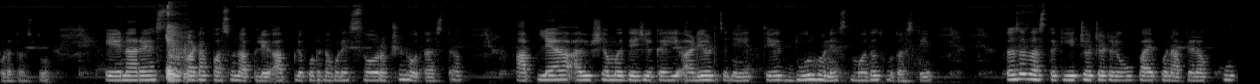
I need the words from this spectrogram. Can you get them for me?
पडत असतो. येणाऱ्या संकटापासून आपले आपले कुठे ना कुठे संरक्षण होत असतं. आपल्या आयुष्यामध्ये जे काही अडीअडचणी आहेत ते दूर होण्यास मदत होत असते. तसंच असतं की हे छोटे छोटे उपाय पण आपल्याला खूप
